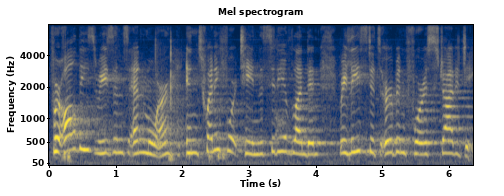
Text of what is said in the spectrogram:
For all these reasons and more, in 2014, the City of London released its Urban Forest Strategy,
